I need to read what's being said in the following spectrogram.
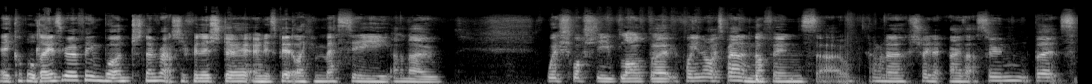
a couple days ago, I think, but I just never actually finished it, and it's a bit, like, a messy, I don't know, wish-washy vlog, but well, you know, it's better than nothing, so I'm gonna show you guys that soon, but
